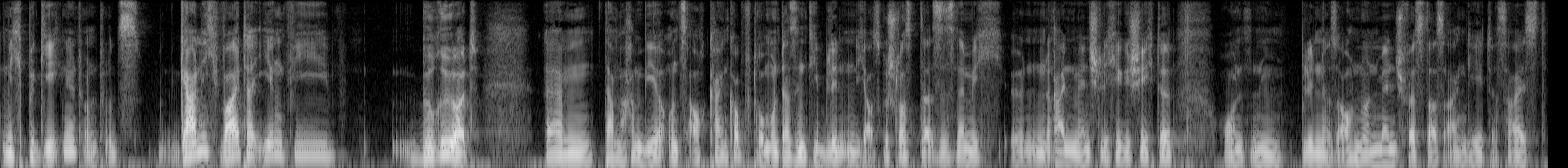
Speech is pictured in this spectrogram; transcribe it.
nicht begegnet und uns gar nicht weiter irgendwie berührt, ähm, da machen wir uns auch keinen Kopf drum. Und da sind die Blinden nicht ausgeschlossen. Das ist nämlich äh, eine rein menschliche Geschichte. Und ein Blinder ist auch nur ein Mensch, was das angeht. Das heißt,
